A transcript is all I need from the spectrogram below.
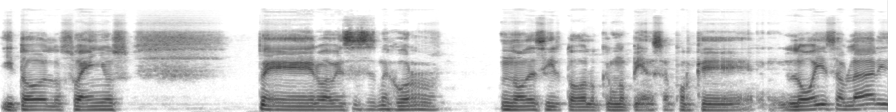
y todos los sueños pero a veces es mejor no decir todo lo que uno piensa, porque lo oyes hablar y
